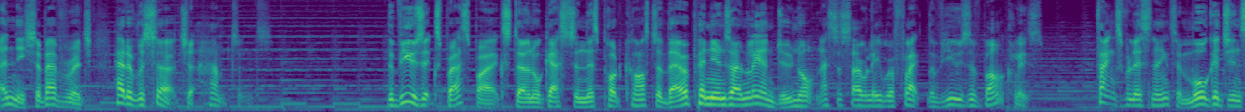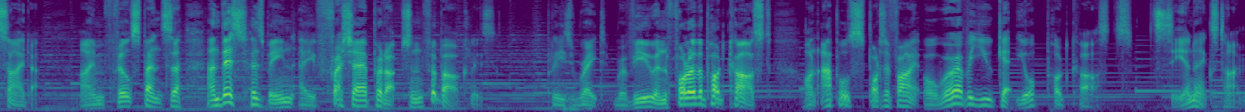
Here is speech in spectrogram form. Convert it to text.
Aneisha Beveridge, Head of Research at Hamptons. The views expressed by external guests in this podcast are their opinions only and do not necessarily reflect the views of Barclays. Thanks for listening to Mortgage Insider. I'm Phil Spencer, and this has been a fresh air production for Barclays please rate, review, and follow the podcast on Apple, Spotify, or wherever you get your podcasts. See you next time.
